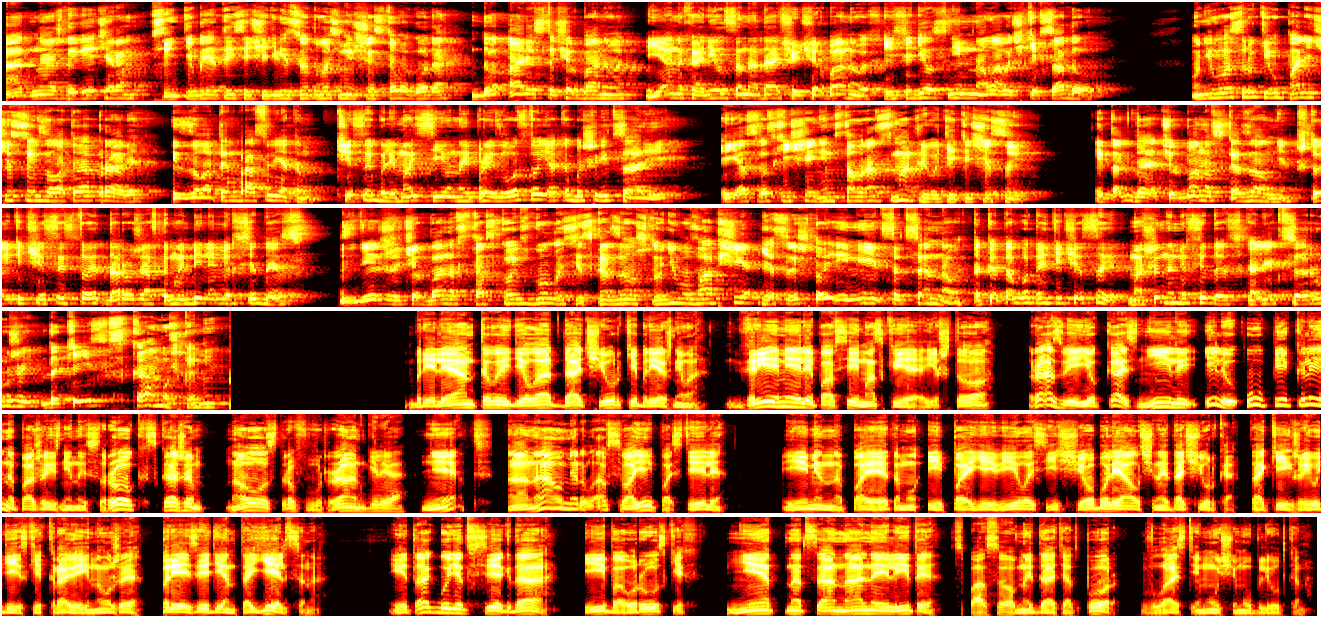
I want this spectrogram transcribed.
Однажды вечером в сентябре 1986 года, до ареста Чербанова, я находился на даче у Чербановых и сидел с ним на лавочке в саду. У него с руки упали часы в золотой оправе и с золотым браслетом. Часы были массивные, производство якобы Швейцарии. И я с восхищением стал рассматривать эти часы. И тогда Чербанов сказал мне, что эти часы стоят дороже автомобиля Mercedes. Здесь же Чурбанов с тоской в голосе сказал, что у него вообще, если что и имеется ценного, так это вот эти часы. Машина Мерседес, коллекция ружей, да кейс с камушками. Бриллиантовые дела дочурки Брежнева гремели по всей Москве. И что? Разве ее казнили или упекли на пожизненный срок, скажем, на остров Врангеля? Нет, она умерла в своей постели. Именно поэтому и появилась еще более алчная дочурка таких же иудейских кровей, но уже президента Ельцина. И так будет всегда, ибо у русских нет национальной элиты, способной дать отпор власть имущим ублюдкам.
